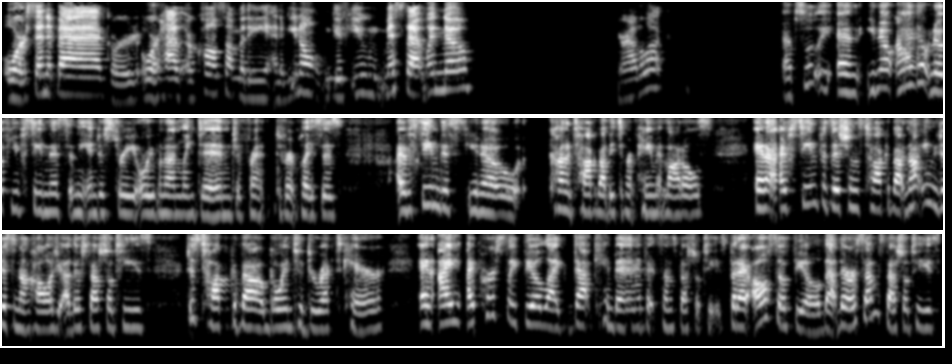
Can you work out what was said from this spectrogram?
or send it back or or have or call somebody. And if you don't, if you miss that window, you're out of luck. Absolutely. And you know, I don't know if you've seen this in the industry or even on LinkedIn, different different places. I've seen this, you know, kind of talk about these different payment models. And I've seen physicians talk about not even just in oncology, other specialties, just talk about going to direct care. And I, I personally feel like that can benefit some specialties, but I also feel that there are some specialties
